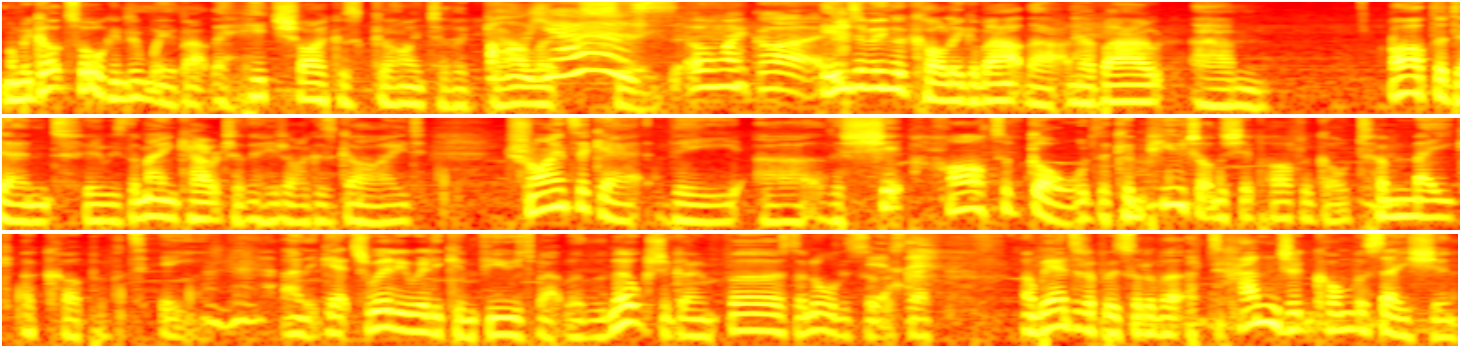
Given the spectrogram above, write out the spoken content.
And we got talking, didn't we, about the Hitchhiker's Guide to the Galaxy? oh Galaxy. yes! Oh my god. interviewing a colleague about that and about um, Arthur Dent, who is the main character of the Hitchhiker's Guide, trying to get the uh, the ship Heart of Gold, the computer on the ship Heart of Gold, to make a cup of tea, and it gets really really confused about whether the milk should go in first and all this sort of stuff. And we ended up with sort of a, a tangent conversation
